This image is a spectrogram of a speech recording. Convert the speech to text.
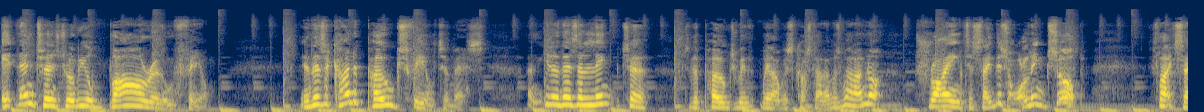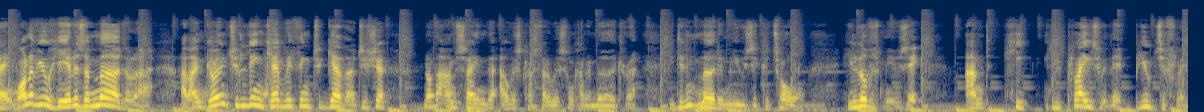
it then turns to a real barroom feel. There's a kind of Pogues feel to this, and you know, there's a link to to the Pogues with, with Elvis Costello as well. I'm not trying to say this all links up. It's like saying one of you here is a murderer, and I'm going to link everything together to show. Not that I'm saying that Elvis Costello is some kind of murderer. He didn't murder music at all. He loves music, and he he plays with it beautifully.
